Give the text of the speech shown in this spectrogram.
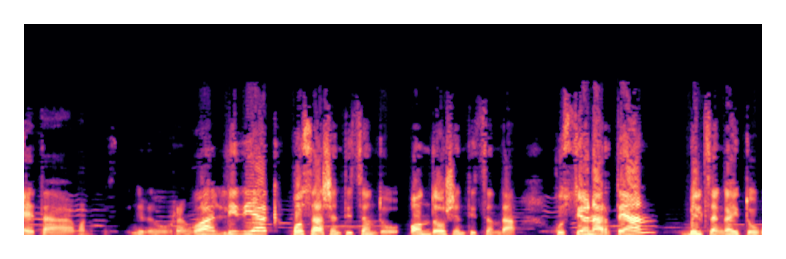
eta, bueno, gero urrengoa, Lidiak poza sentitzen du, ondo sentitzen da. Guztion artean biltzen gaitu.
